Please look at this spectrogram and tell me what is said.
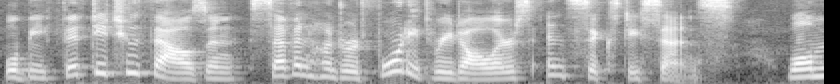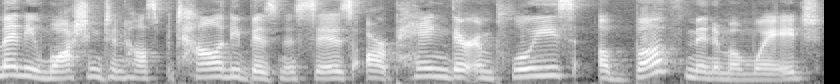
will be $52,743.60. While many Washington hospitality businesses are paying their employees above minimum wage,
